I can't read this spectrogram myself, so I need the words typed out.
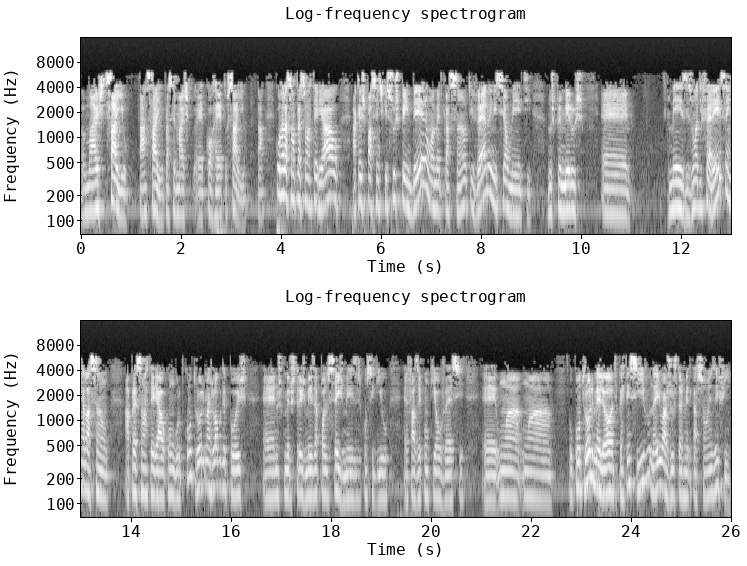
mas saiu, tá? Saiu, para ser mais é, correto, saiu, tá? Com relação à pressão arterial, aqueles pacientes que suspenderam a medicação tiveram inicialmente, nos primeiros meses, uma diferença em relação à pressão arterial com o grupo controle, mas logo depois é, nos primeiros três meses, após seis meses, conseguiu é, fazer com que houvesse é, uma, uma, o controle melhor de hipertensivo né, e o ajuste das medicações, enfim.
